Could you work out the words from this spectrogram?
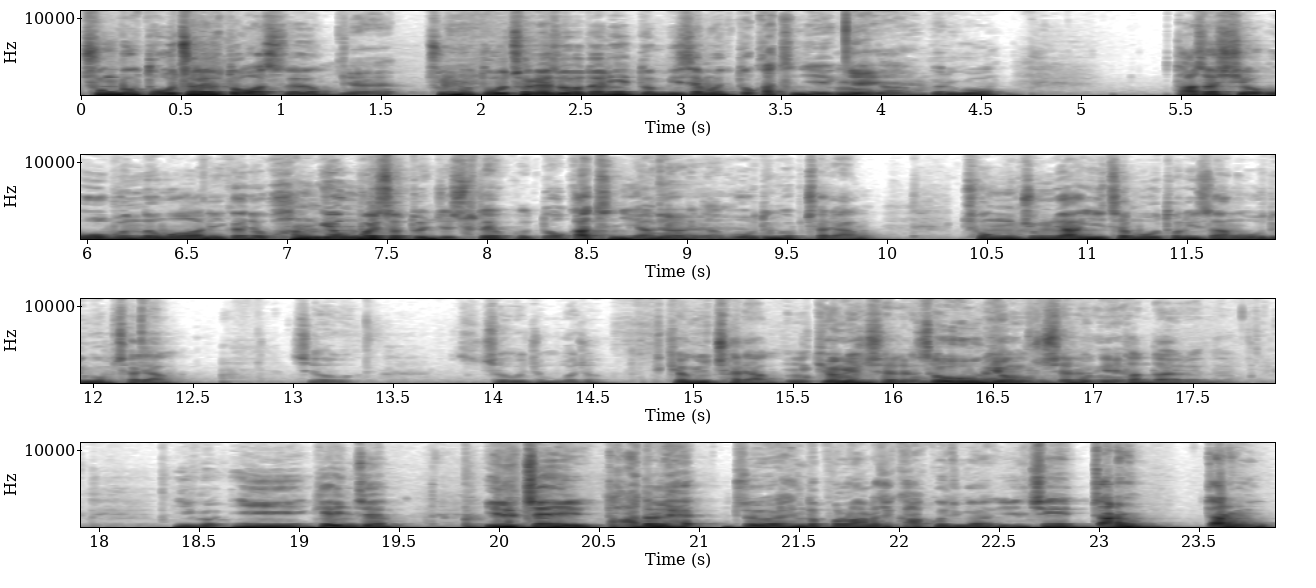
충북 도청에서 또 왔어요. 예. 충북 도청에서 오더니 또 미세먼지 똑같은 얘기입니다. 예, 예. 그리고 5시 5분 넘어가니까 이제 환경부에서 또 이제 수대했고 똑같은 이야기입니다. 네. 5등급 차량 총 중량 2.5톤 이상 5등급 차량 저 저거 좀 뭐죠? 경유 차량. 음, 경유 차량, 뭐, 경유 뭐, 차량, 뭐 예. 이랬는데 이거 이게 이제 일제히 다들 해, 저 핸드폰을 하나씩 갖고 있으니까 일제히 짜릉 짜릉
